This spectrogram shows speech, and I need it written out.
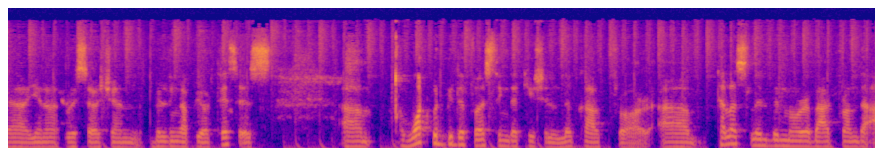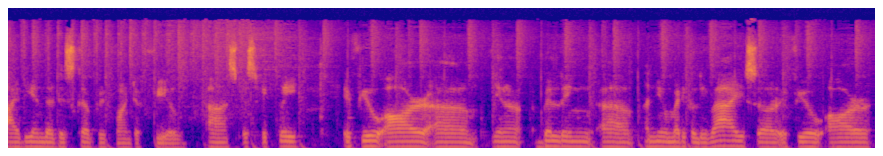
uh, you know, research and building up your thesis. Um, what would be the first thing that you should look out for? Um, tell us a little bit more about from the idea and the discovery point of view. Uh, specifically, if you are, um, you know, building uh, a new medical device, or if you are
